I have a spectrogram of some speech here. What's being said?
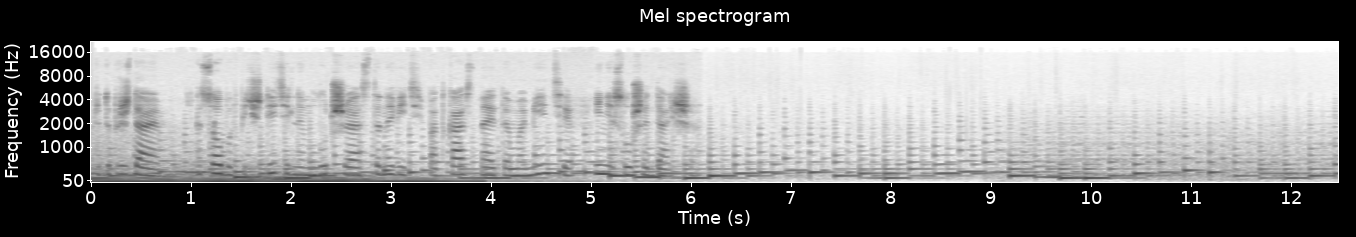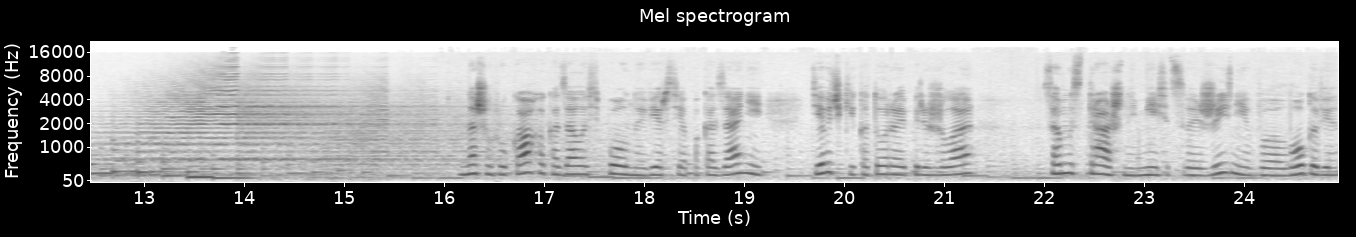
Предупреждаем, особо впечатлительным лучше остановить подкаст на этом моменте и не слушать дальше. Наших руках оказалась полная версия показаний девочки, которая пережила самый страшный месяц своей жизни в логове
